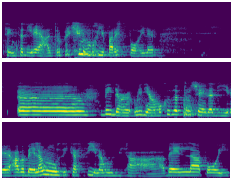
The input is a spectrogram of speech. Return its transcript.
Senza dire altro, perché non voglio fare spoiler. Uh, vediamo, vediamo cos'altro c'è da dire. Ah, vabbè, la musica, sì, la musica bella, poi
